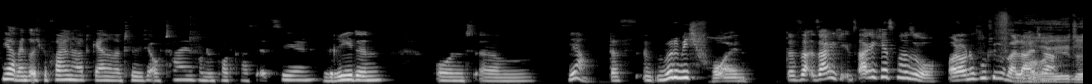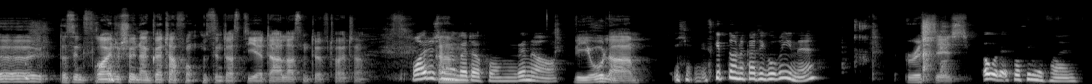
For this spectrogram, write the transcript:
ja, wenn es euch gefallen hat, gerne natürlich auch teilen von dem Podcast erzählen, reden und ähm, ja, das würde mich freuen. Das sage ich, sage ich jetzt mal so. War doch eine gute Überleiter. Freude. Das sind Freude schöner Götterfunken, sind das, die ihr da lassen dürft heute. Freude schöner Ähm, Götterfunken, genau. Viola, Ich, es gibt noch eine Kategorie, ne? richtig. Oh, da ist was hingefallen.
